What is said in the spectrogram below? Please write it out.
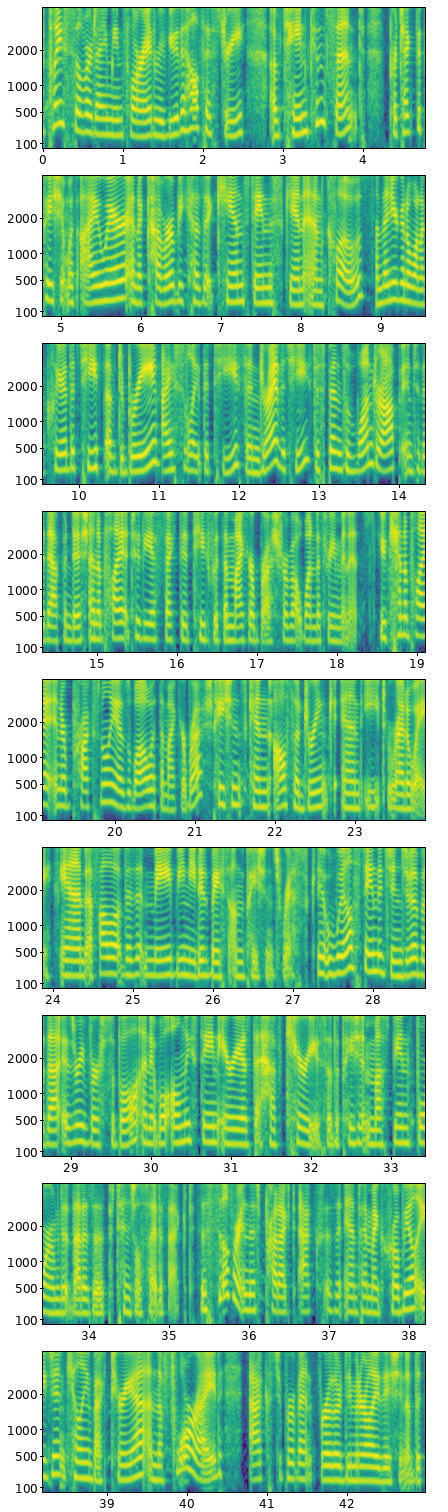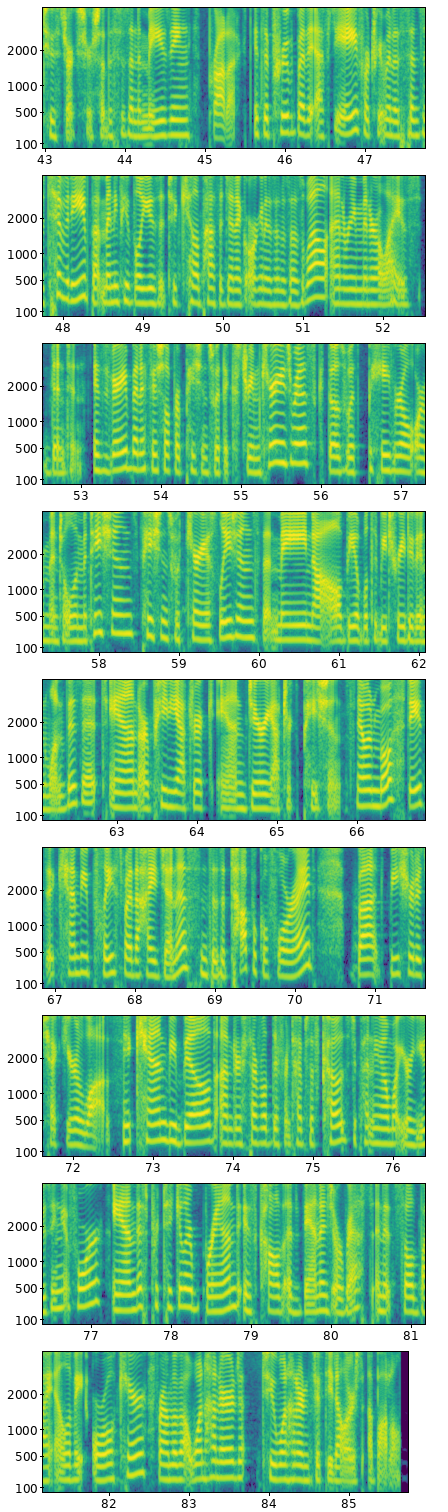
To place silver diamine fluoride, review the health history, obtain consent, protect the patient with eyewear and a cover because it can stain the skin and clothes. And then you're going to want to clear the teeth of debris, isolate the teeth, then dry the teeth, dispense one drop into the dappen dish, and apply it to the affected teeth with a microbrush for about one to three minutes. You can apply it interproximally as well with the microbrush. Patients can also drink and eat right away, and a follow up visit may be needed based on the patient's risk. It will stain the gingiva, but that is reversible, and it will only stain areas that have caries, so the patient must be informed that that is a potential side effect. The silver in this product acts as an antimicrobial agent, killing bacteria, and the fluoride acts to prevent further demineralization of the tooth structure. So, this is an amazing product. It's approved by the FDA for treatment of sensitivity, but many people use it to kill pathogenic organisms as well and remineralize dentin. It's very beneficial for patients with extreme caries risk, those with behavioral or mental limitations, patients with carious lesions that may not all be able to be treated in one visit, and our pediatric and geriatric patients. Now, in most states, it can be placed by the hygienist since it's a topical fluoride, but be sure to check your laws. It can be billed under several different types of codes depending on what you're using it for. And this particular brand is called Advantage Arrest and it's sold by Elevate Oral Care from about 100 to $150 a bottle.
